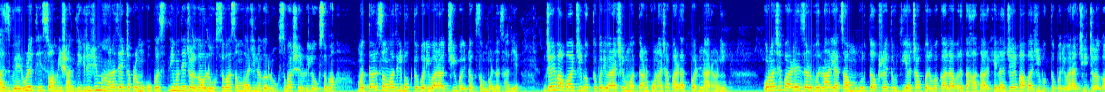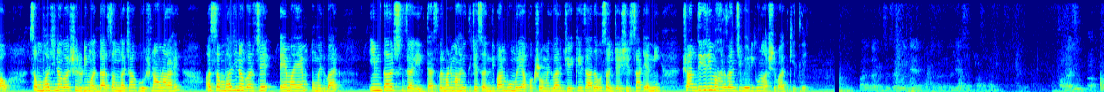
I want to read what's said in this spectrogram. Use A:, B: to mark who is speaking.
A: आज वेरूळ येथे स्वामी शांतिगिरीजी महाराज यांच्या प्रमुख उपस्थितीमध्ये जळगाव लोकसभा संभाजीनगर लोकसभा शिर्डी लोकसभा मतदारसंघातील भक्त परिवाराची बैठक संपन्न झाली आहे. जय बाबाजी भक्त परिवाराचे मतदान कोणाच्या पारड्यात पडणार आणि कोणाच्या पारडे जड भरणार याचा मुहूर्त अक्षय तृतीयाच्या पर्वकालावर दहा तारखेला जय बाबाजी भक्त परिवाराची जळगाव संभाजीनगर शिर्डी मतदारसंघाच्या घोषणा होणार आहेत आज संभाजीनगरचे एम आय एम उमेदवार इम्ताज जलील त्याचप्रमाणे महायुतीचे संदीपान भुमरे अपक्ष उमेदवार जे के जाधव संजय शिरसाट यांनी शांतिगिरी महाराजांची भेट घेऊन आशीर्वाद घेतले.
B: 嗯。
